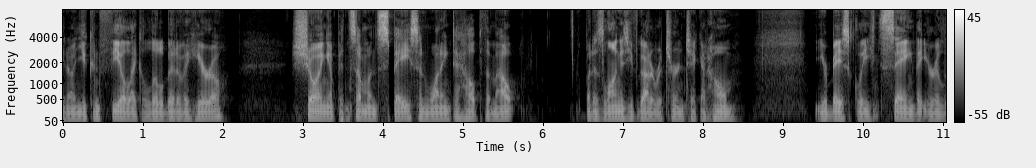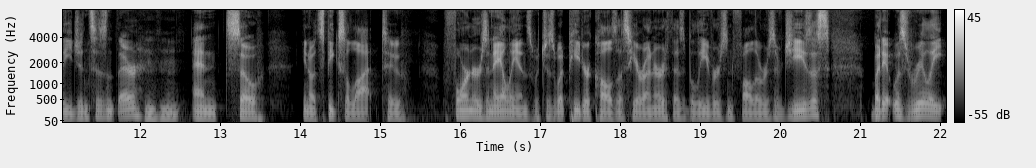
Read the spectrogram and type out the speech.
You know, and you can feel like a little bit of a hero showing up in someone's space and wanting to help them out. But as long as you've got a return ticket home, you're basically saying that your allegiance isn't there. Mm-hmm. And so, you know, it speaks a lot to foreigners and aliens, which is what Peter calls us here on earth as believers and followers of Jesus. But it was really,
